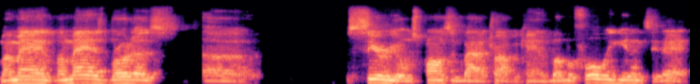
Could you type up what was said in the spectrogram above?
my man, my man's brought us uh cereal sponsored by Tropicana. But before we get into that,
